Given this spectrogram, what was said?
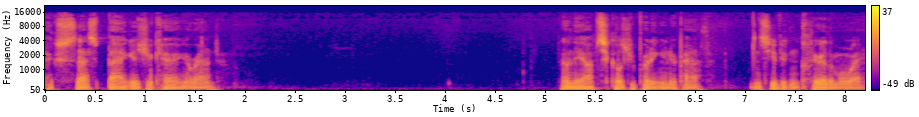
excess baggage you're carrying around and the obstacles you're putting in your path, and see if you can clear them away.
